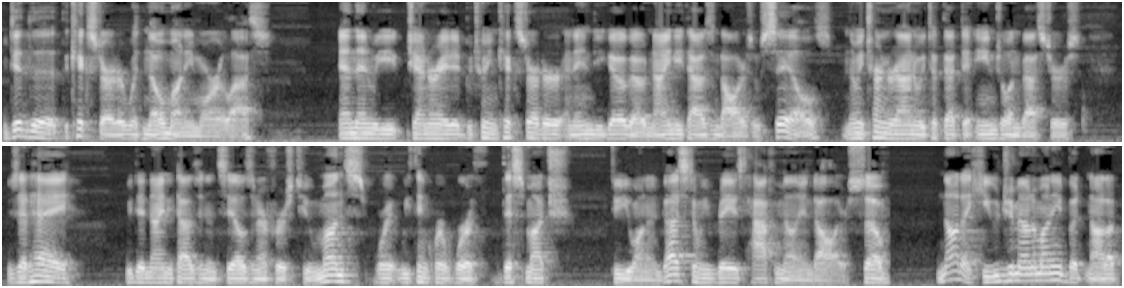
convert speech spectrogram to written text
we did the, the Kickstarter with no money, more or less. And then we generated between Kickstarter and Indiegogo $90,000 of sales. And then we turned around and we took that to angel investors who said, hey, we did 90,000 in sales in our first two months. We're, we think we're worth this much. Do you want to invest? And we raised half a million dollars. So not a huge amount of money, but not a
